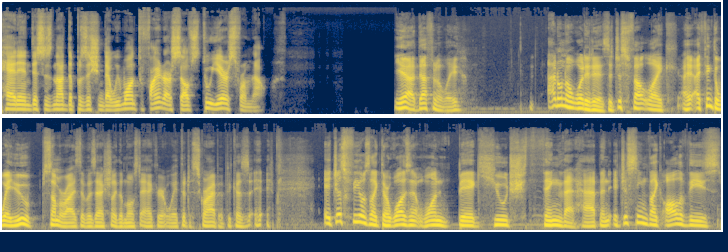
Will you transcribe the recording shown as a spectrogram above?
head in. This is not the position that we want to find ourselves two years from now. Yeah, definitely. I don't know what it is. It just felt like I, I, think the way you summarized it was actually the most accurate way to describe it because it, it just feels like there wasn't one big, huge thing that happened. It just seemed like all of these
